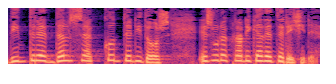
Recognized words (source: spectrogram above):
dintre dels contenidors. És una crònica de Teregine.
